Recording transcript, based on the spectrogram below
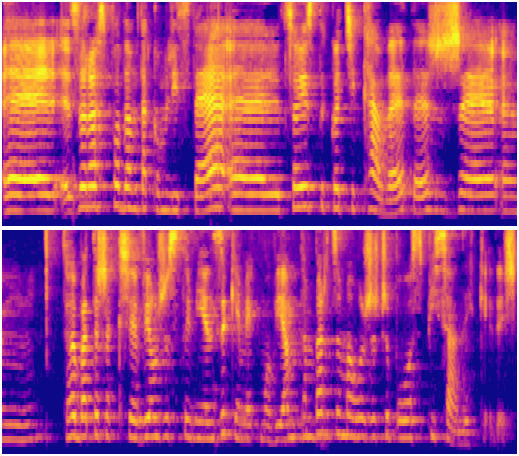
E, zaraz podam taką listę. E, co jest tylko ciekawe też, że to chyba też jak się wiąże z tym językiem, jak mówiłam, tam bardzo mało rzeczy było spisanych kiedyś.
